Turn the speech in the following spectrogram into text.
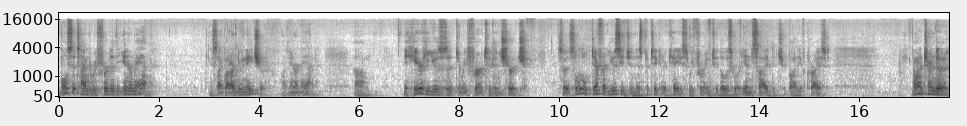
most of the time to refer to the inner man. He's talking about our new nature, our inner man. Um, here he uses it to refer to the church. So it's a little different usage in this particular case, referring to those who are inside the body of Christ. I want to turn to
